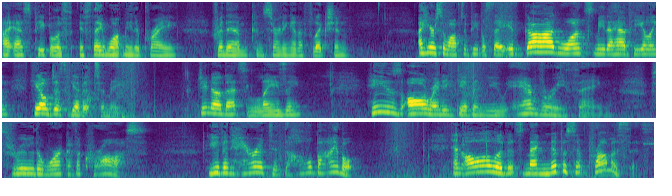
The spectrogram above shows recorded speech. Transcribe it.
I ask people if, if they want me to pray for them concerning an affliction. I hear so often people say, if God wants me to have healing, He'll just give it to me. Do you know that's lazy? He's already given you everything through the work of the cross. You've inherited the whole Bible and all of its magnificent promises.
